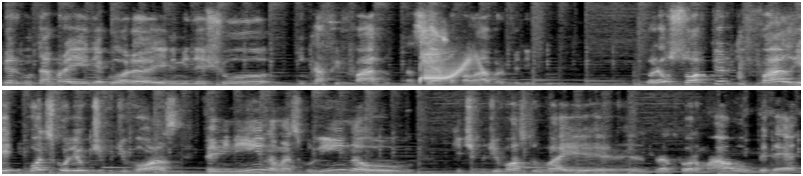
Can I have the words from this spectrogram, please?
Perguntar para ele agora, ele me deixou encafifado, tá certo a palavra, Felipe? Qual é o software que faz? E aí tu pode escolher o tipo de voz, feminina, masculina, ou que tipo de voz tu vai eh, transformar o PDF?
